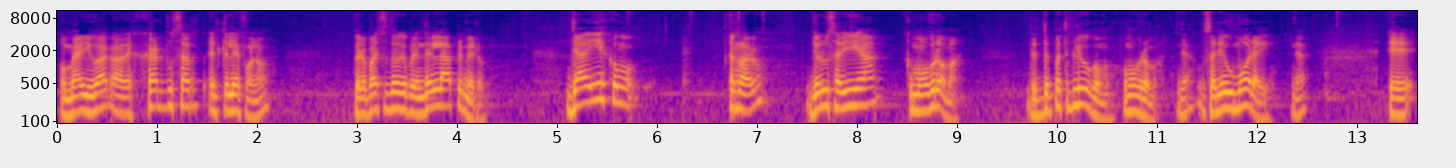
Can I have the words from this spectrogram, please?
o me va a ayudar a dejar de usar el teléfono, pero para eso tengo que aprender la app primero. Ya ahí es como, es raro, yo lo usaría como broma. Después te explico cómo, como broma. Usaría humor ahí. Eh,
